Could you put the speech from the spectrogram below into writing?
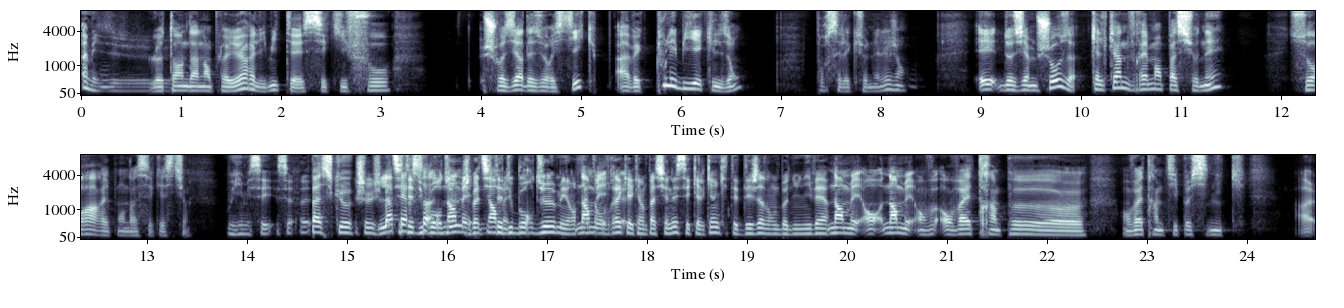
Ah mais euh, Le temps d'un employeur est limité. C'est qu'il faut choisir des heuristiques avec tous les billets qu'ils ont pour sélectionner les gens. Et deuxième chose, quelqu'un de vraiment passionné saura répondre à ces questions. Oui, mais c'est euh, Parce que je, je la citer du personne- Bourdieu, non, mais- je vais pas non, citer mais- du Bourdieu, mais en Non, fait, mais- en vrai, quelqu'un de passionné, c'est quelqu'un qui était déjà dans le bon univers. Non, mais on, non, mais on va, on va être un peu, euh, on va être un petit peu cynique. Euh,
